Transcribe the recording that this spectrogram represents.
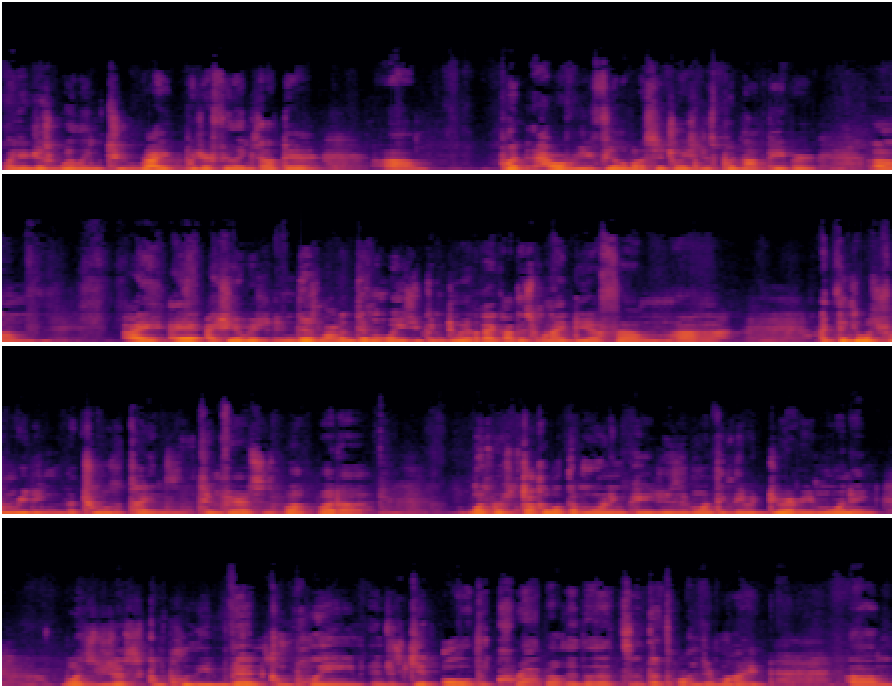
when you're just willing to write, put your feelings out there, um, put however you feel about a situation, just put it on paper. Um, I, I actually there's a lot of different ways you can do it. Like I got this one idea from uh, I think it was from reading the Tools of Titans, Tim Ferriss's book. But uh, one person talked about the morning pages, and one thing they would do every morning was just completely vent, complain, and just get all of the crap out that's that's on their mind. Um,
